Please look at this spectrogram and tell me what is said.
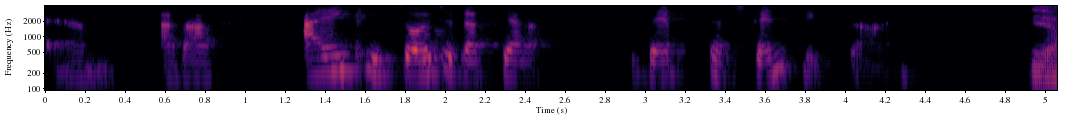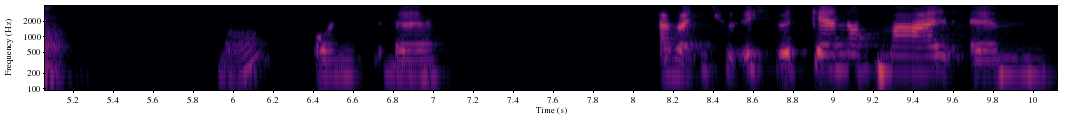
ähm, aber eigentlich sollte das ja selbstverständlich sein. Ja. Ne? Und, äh, aber ich, ich würde gerne nochmal, ähm,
